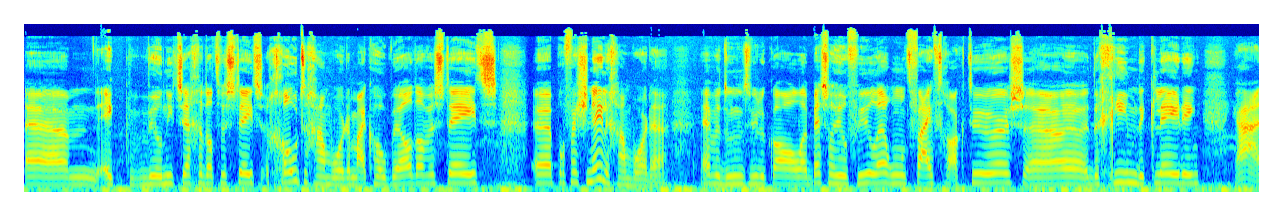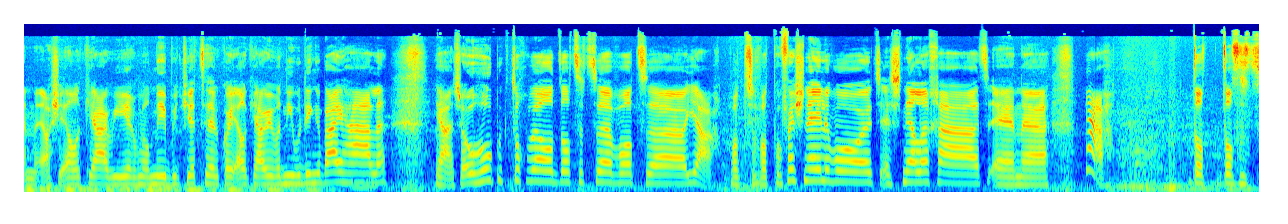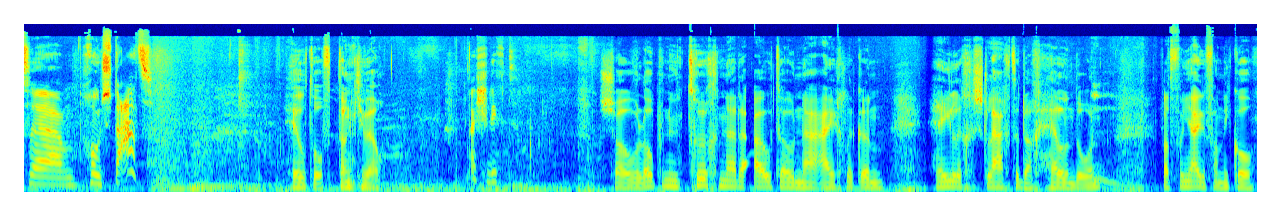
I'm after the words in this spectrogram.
Um, ik wil niet zeggen dat we steeds groter gaan worden, maar ik hoop wel dat we steeds uh, professioneler gaan worden. He, we doen natuurlijk al best wel heel veel, hè? 150 acteurs, uh, de griem, de kleding. Ja, en als je elk jaar weer wat meer budget hebt, kan je elk jaar weer wat nieuwe dingen bijhalen. Ja, zo hoop ik toch wel dat het uh, wat, ja, wat, wat professioneler wordt en sneller gaat. En ja, dat, dat het gewoon staat. Heel tof, dankjewel. Alsjeblieft. Zo, we lopen nu terug naar de auto na eigenlijk een hele geslaagde dag Hellendoorn. Wat vond jij ervan, Nicole?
